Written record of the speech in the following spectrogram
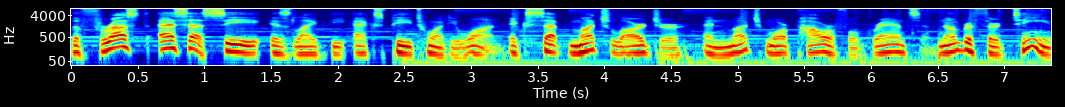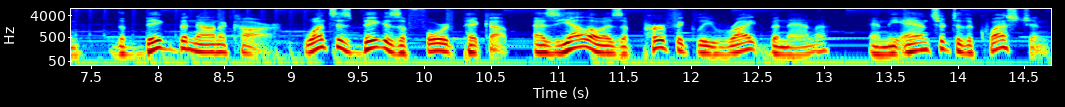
The Thrust SSC is like the XP21, except much larger and much more powerful grandson. Number 13, the Big Banana Car. Once as big as a Ford pickup, as yellow as a perfectly ripe banana, and the answer to the question,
